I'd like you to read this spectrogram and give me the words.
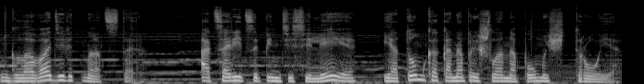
Глава 19. О царице Пентиселее и о том, как она пришла на помощь Трое.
